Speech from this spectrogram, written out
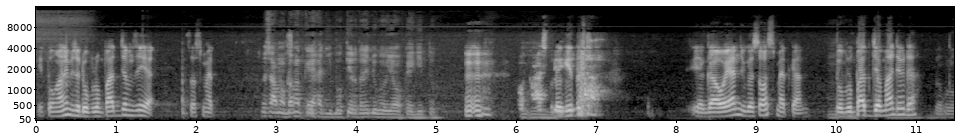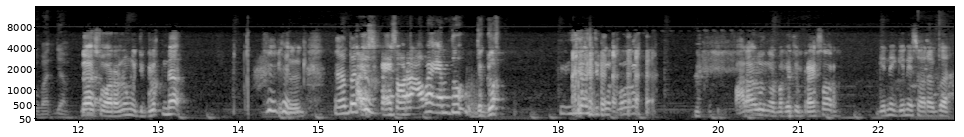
Hitungannya bisa 24 jam sih ya. Sosmed. Lu sama banget kayak Haji Bokir tadi juga ya kayak gitu. Oh, pasti. Udah gitu. Ya gawean juga sosmed kan. 24 jam aja udah. 24 jam. dah suara lu ngejeglek? Gitu. Ngapa tuh? kayak suara AWM tuh, jeglek. Iya, jeglek banget. Parah lu nggak pakai suppressor. Gini gini suara gua.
